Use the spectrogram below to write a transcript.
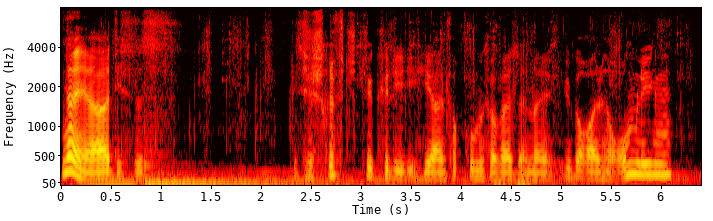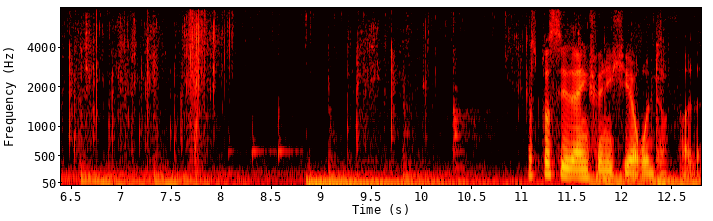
Naja, dieses, diese Schriftstücke, die hier einfach komischerweise immer überall herumliegen. Was passiert eigentlich, wenn ich hier runterfalle?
